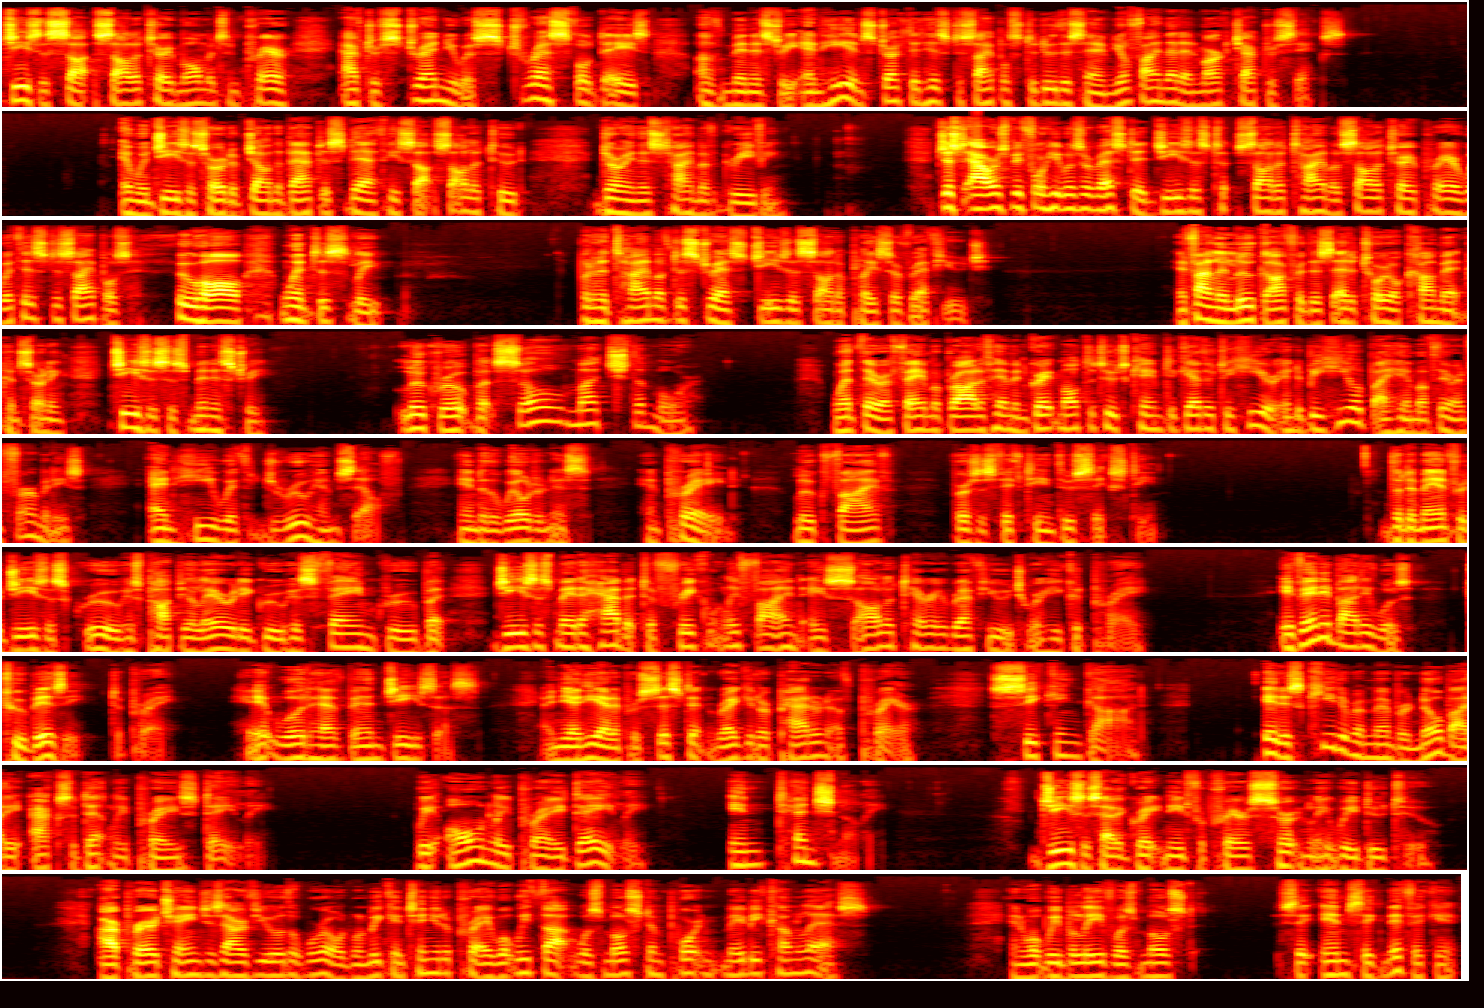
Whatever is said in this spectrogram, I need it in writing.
Jesus sought solitary moments in prayer after strenuous, stressful days of ministry, and he instructed his disciples to do the same. You'll find that in Mark chapter 6. And when Jesus heard of John the Baptist's death, he sought solitude during this time of grieving. Just hours before he was arrested, Jesus t- sought a time of solitary prayer with his disciples, who all went to sleep. But in a time of distress, Jesus sought a place of refuge. And finally, Luke offered this editorial comment concerning Jesus' ministry. Luke wrote, But so much the more went there a fame abroad of him, and great multitudes came together to hear and to be healed by him of their infirmities. And he withdrew himself into the wilderness and prayed. Luke 5, verses 15 through 16. The demand for Jesus grew, his popularity grew, his fame grew, but Jesus made a habit to frequently find a solitary refuge where he could pray. If anybody was too busy to pray, it would have been Jesus. And yet he had a persistent, regular pattern of prayer, seeking God. It is key to remember nobody accidentally prays daily. We only pray daily, intentionally. Jesus had a great need for prayer. Certainly we do too. Our prayer changes our view of the world. When we continue to pray, what we thought was most important may become less, and what we believe was most insignificant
